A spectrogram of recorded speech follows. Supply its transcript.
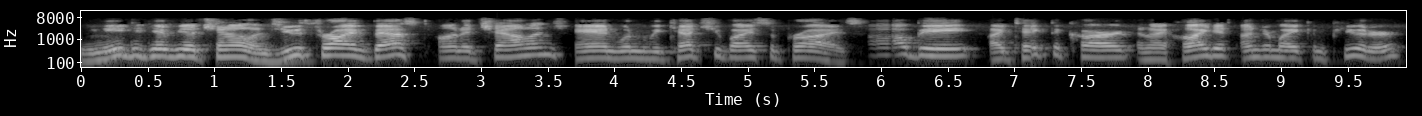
We need to give you a challenge. You thrive best on a challenge and when we catch you by surprise. I'll be, I take the card and I hide it under my computer,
